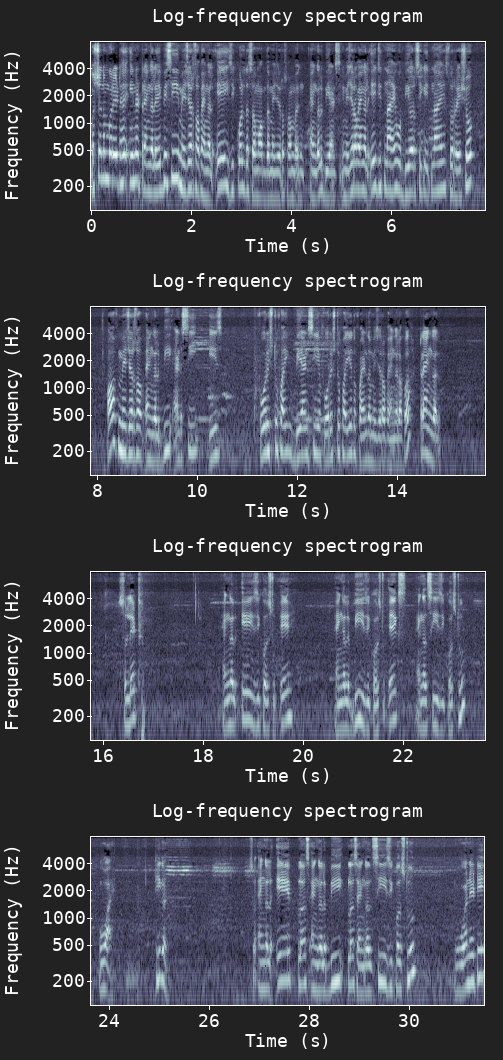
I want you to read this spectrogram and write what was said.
question number eight है in triangle A B C measures of angle A is equal the sum of the measures of angle B and C measure of angle A जितना है, वो B और C के इतना है so ratio of measures of angle B and C is four is to five B and C है four is to five है तो find the measure of angle of a triangle so let angle A is equals to a angle B is equals to x angle C is equals to y ठीक है? So angle A plus angle B plus angle C is equals to 180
